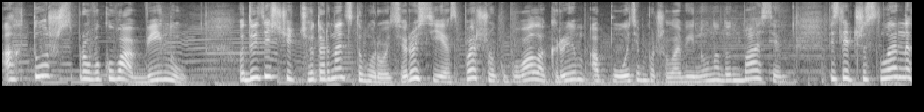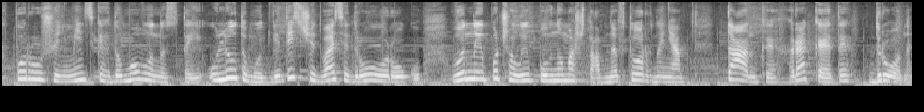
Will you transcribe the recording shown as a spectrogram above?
а хто ж спровокував війну? У 2014 році Росія спершу окупувала Крим, а потім почала війну на Донбасі. Після численних порушень мінських домовленостей у лютому 2022 року вони почали повномасштабне вторгнення: танки, ракети, дрони.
